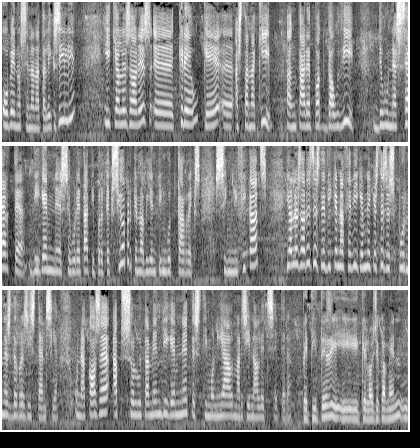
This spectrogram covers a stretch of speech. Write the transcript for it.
o bé no se n'ha anat a l'exili i que aleshores eh, creu que eh, estan aquí encara pot gaudir d'una certa, diguem-ne, seguretat i protecció perquè no havien tingut càrrecs significats i aleshores es dediquen a fer, diguem-ne, aquestes espurnes de resistència. Una cosa absolutament, diguem-ne, testimonial, marginal, etc. Petites i, i que, lògicament,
